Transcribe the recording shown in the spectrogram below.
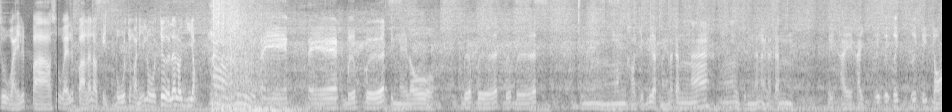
สู้ไหวหรือเปล่า สู้ไหวหรือเปล่าแล้วเราติดบูทจังหวะนี้โรเจอร์ แล้วเราเหยียบหน้าแตกแตกเบิร์ดเบิร์ดเป็นไงโลเบิร์ดเบิร์ดเบิร์ดเบิร์ดขอเก็บเลือดหน่อยแล้วกันนะอืมเก็บเนื้อหน่อยแล้วกัน เอ้ยใครใครเอ้ยเอ้ยเอ้ยเอ้ยเอ้ยดอ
